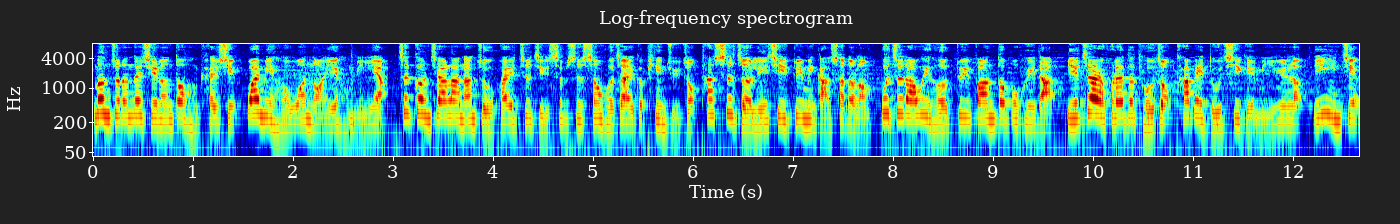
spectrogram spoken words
梦中的那些人都很开心，外面很温暖也很明亮，这更加让男主怀疑自己是不是生活在一个骗局中。他试。着联系对面岗哨的人，不知道为何对方都不回答。也在回来的途中，他被毒气给迷晕了。隐隐间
